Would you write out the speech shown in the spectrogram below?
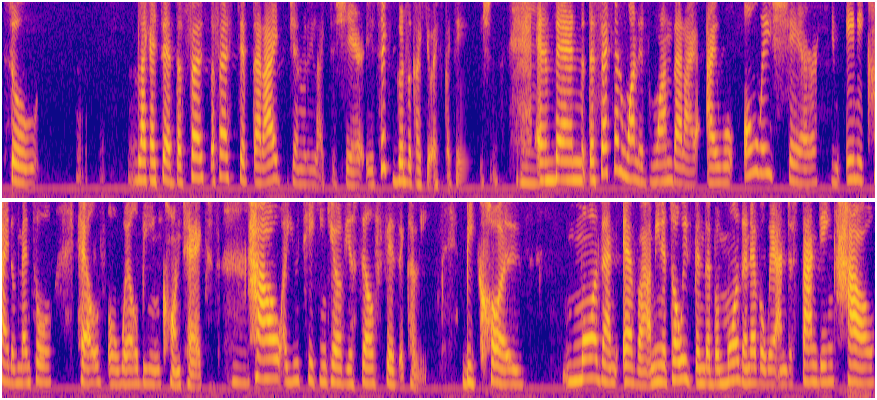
So, like I said, the first the first tip that I generally like to share is take a good look at your expectations. Mm. And then the second one is one that I, I will always share in any kind of mental health or well being context. Mm. How are you taking care of yourself physically? Because more than ever, I mean, it's always been there, but more than ever, we're understanding how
